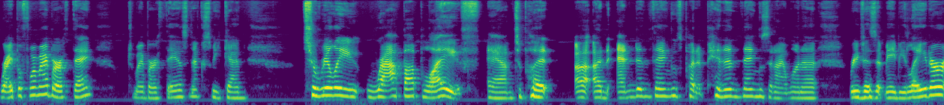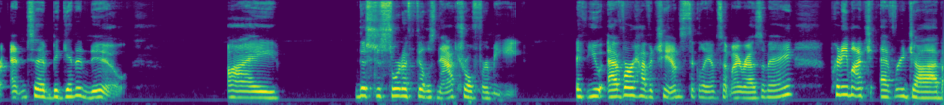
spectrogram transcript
right before my birthday, which my birthday is next weekend, to really wrap up life and to put an end in things, put a pin in things and I want to revisit maybe later, and to begin anew. I, this just sort of feels natural for me. If you ever have a chance to glance at my resume, pretty much every job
